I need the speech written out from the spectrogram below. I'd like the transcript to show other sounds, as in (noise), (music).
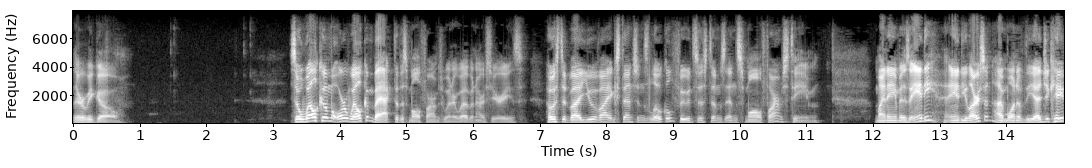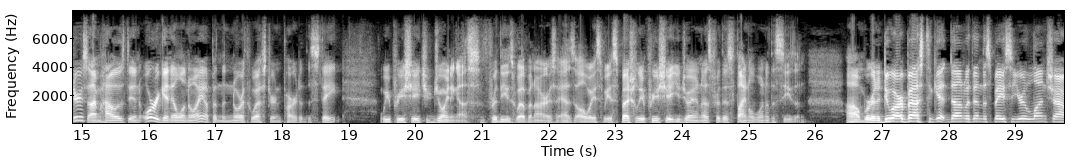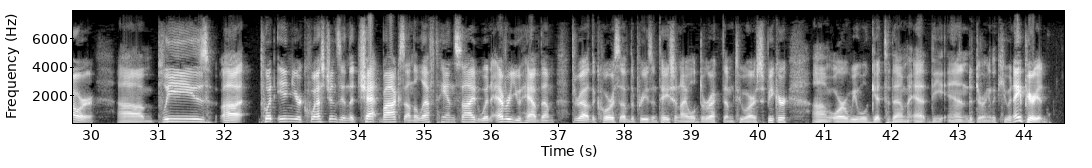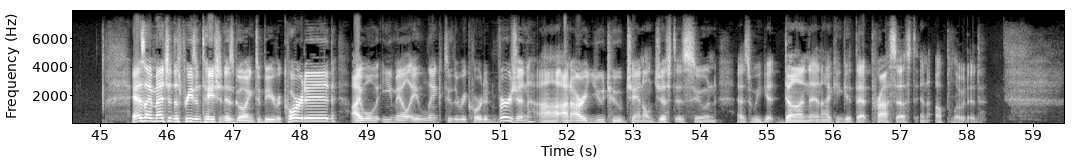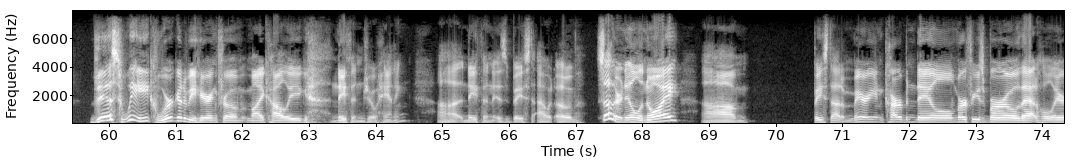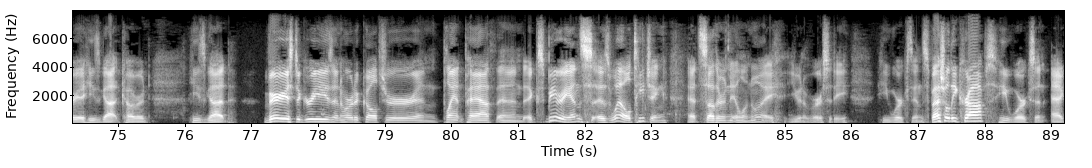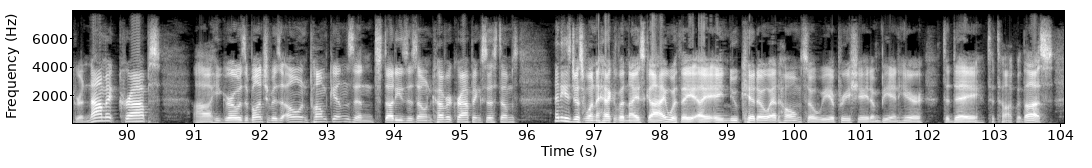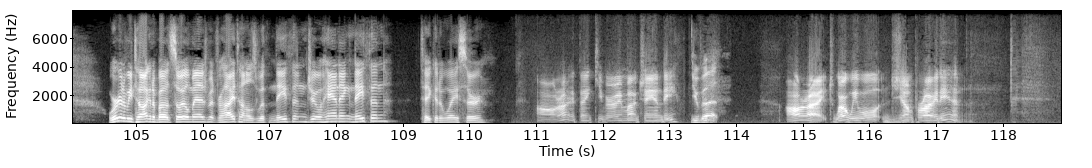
There we go. So, welcome or welcome back to the Small Farms Winter Webinar Series, hosted by U of I Extension's Local Food Systems and Small Farms team. My name is Andy, Andy Larson. I'm one of the educators. I'm housed in Oregon, Illinois, up in the northwestern part of the state. We appreciate you joining us for these webinars. As always, we especially appreciate you joining us for this final one of the season. Um, we're going to do our best to get done within the space of your lunch hour. Um, please uh, put in your questions in the chat box on the left hand side whenever you have them throughout the course of the presentation. I will direct them to our speaker um, or we will get to them at the end during the Q&A period. As I mentioned, this presentation is going to be recorded. I will email a link to the recorded version uh, on our YouTube channel just as soon as we get done and I can get that processed and uploaded. This week, we're going to be hearing from my colleague Nathan Johanning. Uh, Nathan is based out of Southern Illinois. Um, based out of Marion, Carbondale, Murphysboro, that whole area he's got covered. He's got various degrees in horticulture and plant path and experience as well teaching at Southern Illinois University. He works in specialty crops, he works in agronomic crops. Uh, he grows a bunch of his own pumpkins and studies his own cover cropping systems and he's just one heck of a nice guy with a, a, a, new kiddo at home, so we appreciate him being here today to talk with us. We're going to be talking about soil management for high tunnels with Nathan Johanning. Nathan, take it away, sir. All right. Thank you very much, Andy. You bet. All right. Well, we will jump right in.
